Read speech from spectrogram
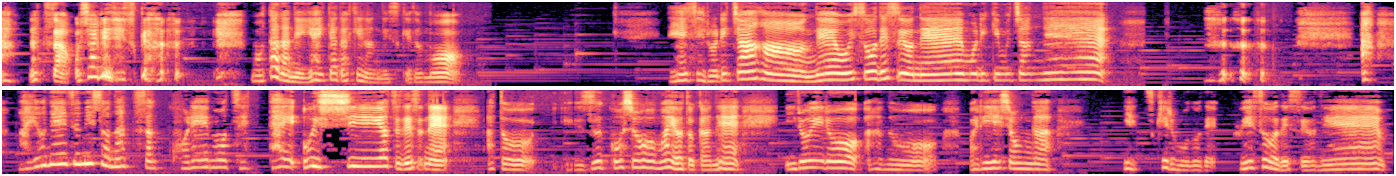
あ、ナツさん、おしゃれですか？もうただね、焼いただけなんですけども。ねセロリチャーハンね、美味しそうですよね。森キムちゃんね。あ、マヨネーズ味噌ナッツさん、これも絶対美味しいやつですね。あと、柚子胡椒マヨとかね、いろいろ、あの、バリエーションがね、つけるもので増えそうですよね。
